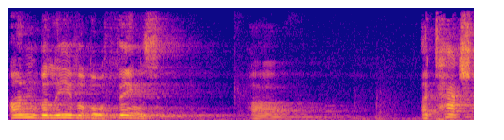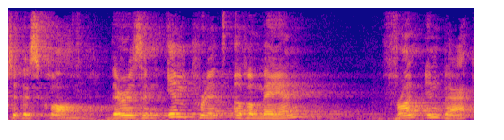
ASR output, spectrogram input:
Unbelievable things uh, attached to this cloth. There is an imprint of a man, front and back,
